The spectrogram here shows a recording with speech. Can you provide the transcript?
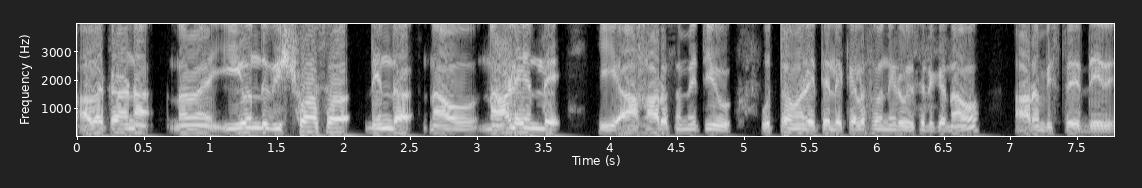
ಆದ ಕಾರಣ ನಮ್ಮ ಈ ಒಂದು ವಿಶ್ವಾಸದಿಂದ ನಾವು ನಾಳೆಯಿಂದಲೇ ಈ ಆಹಾರ ಸಮಿತಿಯು ಉತ್ತಮ ರೀತಿಯಲ್ಲಿ ಕೆಲಸವನ್ನು ನಿರ್ವಹಿಸಲಿಕ್ಕೆ ನಾವು ಆರಂಭಿಸ್ತಾ ಇದ್ದೇವೆ.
